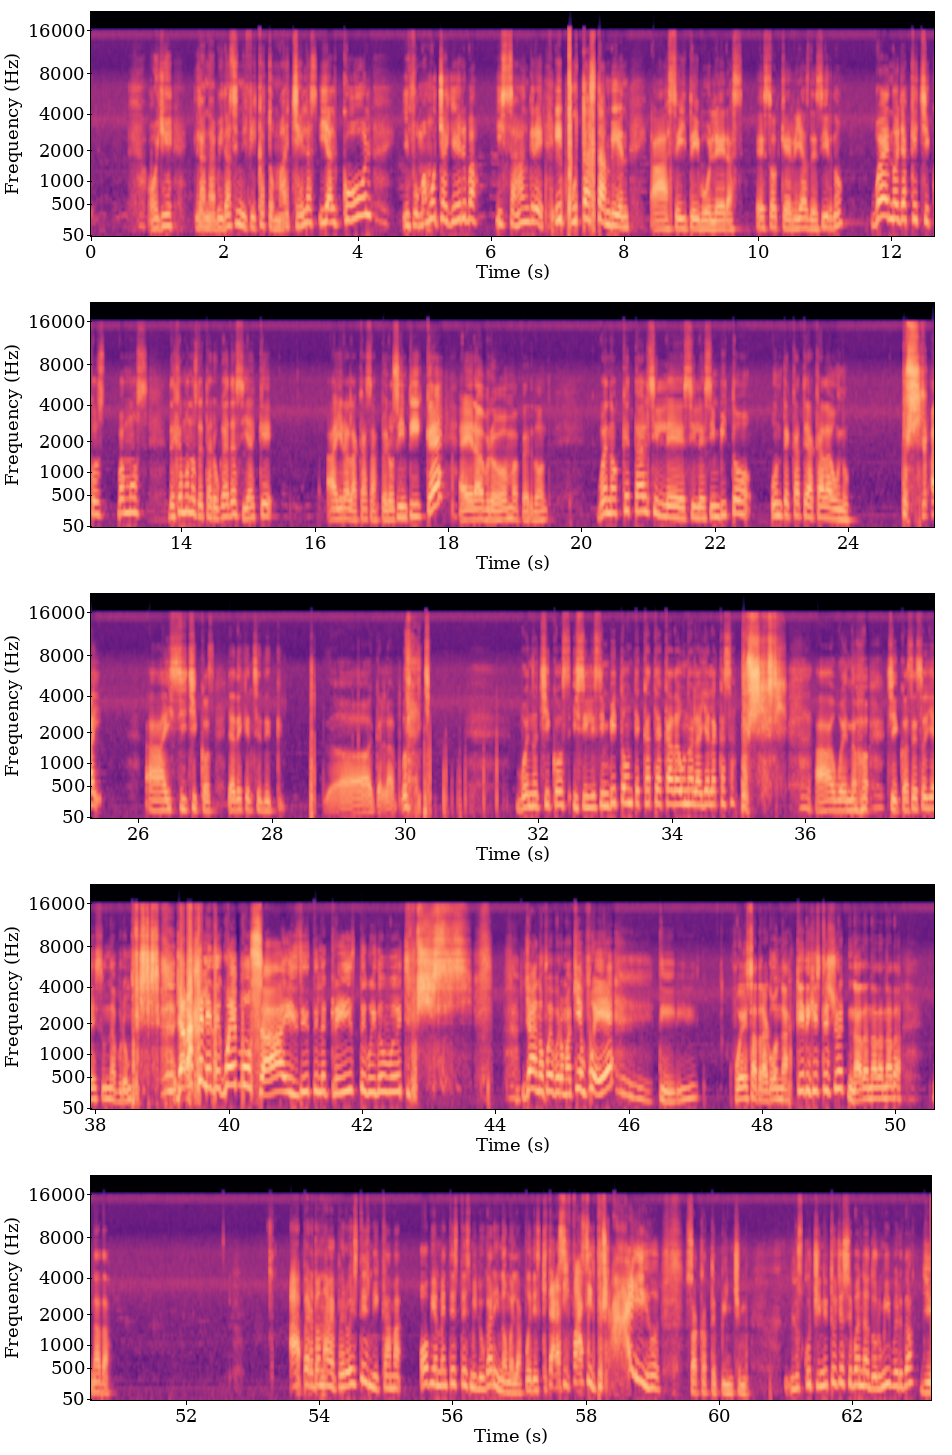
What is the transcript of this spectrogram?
Oye, la Navidad significa tomar chelas y alcohol y fumar mucha hierba y sangre y putas también. Aceite y boleras. Eso querrías decir, ¿no? Bueno, ya que chicos, vamos, dejémonos de tarugadas y hay que ir a la casa, pero sin ti. ¿Qué? Era broma, perdón. Bueno, ¿qué tal si, le, si les invito un tecate a cada uno? Ay, ay, sí, chicos, ya déjense de... Que la puta... Bueno, chicos, ¿y si les invito un tecate a cada uno allá a la casa? Ah, bueno, chicos, eso ya es una broma. ¡Ya bájale de huevos! ¡Ay, sí te la creíste, güey! No manches. Ya no fue broma. ¿Quién fue, eh? Fue esa dragona. ¿Qué dijiste, Shrek? Nada, nada, nada. Nada. Ah, perdóname, pero esta es mi cama. Obviamente este es mi lugar y no me la puedes quitar así fácil. ¡Ay! Sácate, pinche. Los cochinitos ya se van a dormir, ¿verdad?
